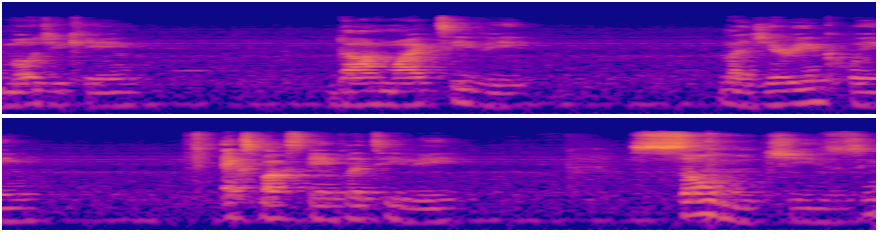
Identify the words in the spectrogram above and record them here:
Emoji King. Don Mike TV. Nigerian Queen. Xbox Gameplay TV. Som cheesy.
